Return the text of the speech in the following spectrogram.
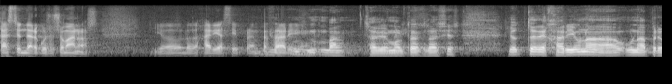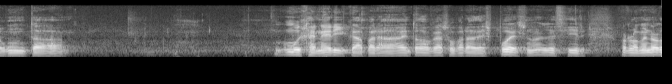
gestión de recursos humanos. Yo lo dejaría así para empezar. Y... Vale, Xavier, muchas gracias. Yo te dejaría una, una pregunta muy genérica para, en todo caso, para después, ¿no? Es decir, por lo menos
